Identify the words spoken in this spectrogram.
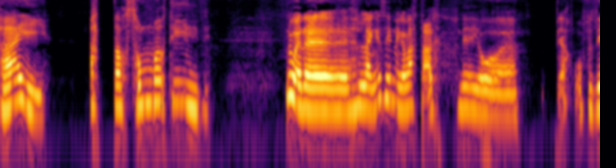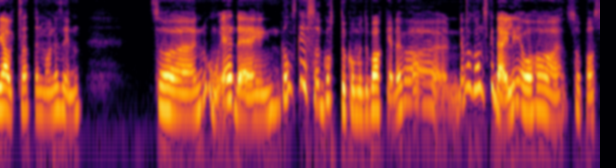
Hei! Etter sommertid. Nå er det lenge siden jeg har vært her. Det er jo eh, ja, offisielt sett en måned siden. Så eh, nå er det ganske så godt å komme tilbake. Det var, det var ganske deilig å ha såpass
